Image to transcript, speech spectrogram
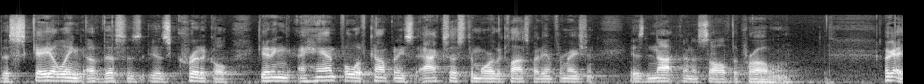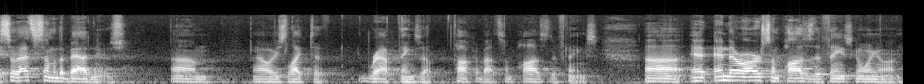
the scaling of this is, is critical. Getting a handful of companies access to more of the classified information is not going to solve the problem. Okay, so that's some of the bad news. Um, I always like to wrap things up, talk about some positive things. Uh, and, and, there are some positive things going on.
